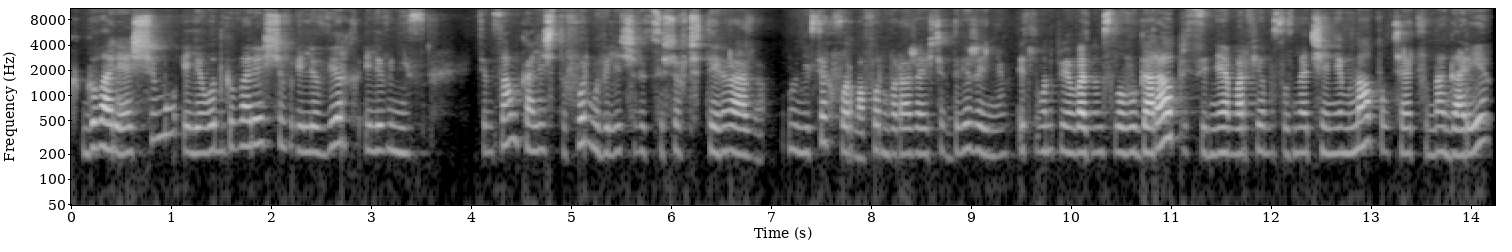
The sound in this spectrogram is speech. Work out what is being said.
к говорящему или от говорящего, или вверх, или вниз. Тем самым количество форм увеличивается еще в 4 раза. Ну, не всех форм, а форм, выражающих движение. Если мы, например, возьмем слово «гора», присоединяем морфему со значением «на», получается «на горе»,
